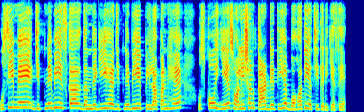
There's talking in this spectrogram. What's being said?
उसी में जितने भी इसका गंदगी है, जितने भी पीलापन है, उसको ये सॉल्यूशन काट देती है बहुत ही अच्छी तरीके से।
